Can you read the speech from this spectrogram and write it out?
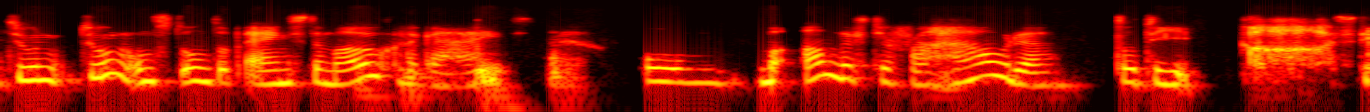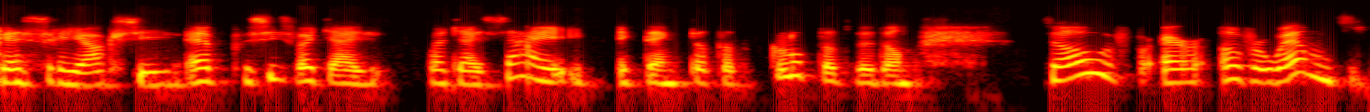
toen, toen ontstond opeens de mogelijkheid om me anders te verhouden tot die oh, stressreactie. En precies wat jij, wat jij zei. Ik, ik denk dat dat klopt, dat we dan zo overweldigd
